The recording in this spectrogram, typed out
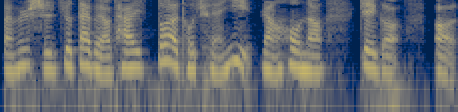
百分之十就代表他都要投权益，然后呢，这个呃，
